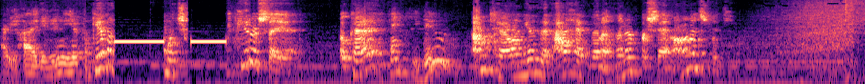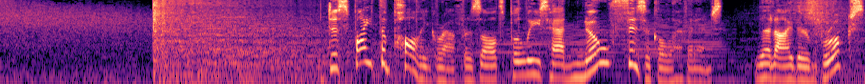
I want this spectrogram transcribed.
Are you hiding any information? Give a what your computer said, okay? I think you do. I'm telling you that I have been 100% honest with you. Despite the polygraph results, police had no physical evidence that either Brooks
